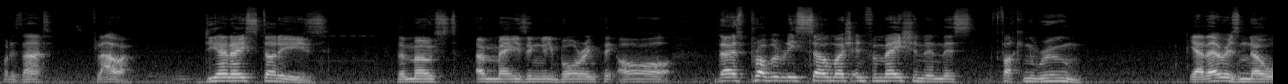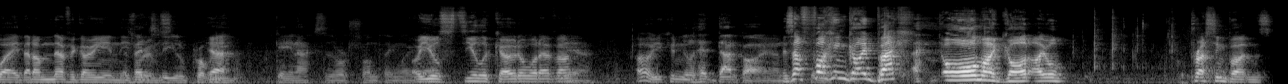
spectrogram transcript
What is that? It's a flower. DNA studies. The most amazingly boring thing. Oh, there's probably so much information in this fucking room. Yeah, there is no way that I'm never going in these Eventually, rooms. you'll probably Yeah. gain access or something like Or that. you'll steal a code or whatever. Yeah. Oh, you can. You'll hit that guy. And Is that fucking guy back? oh my god, I will. Pressing buttons.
